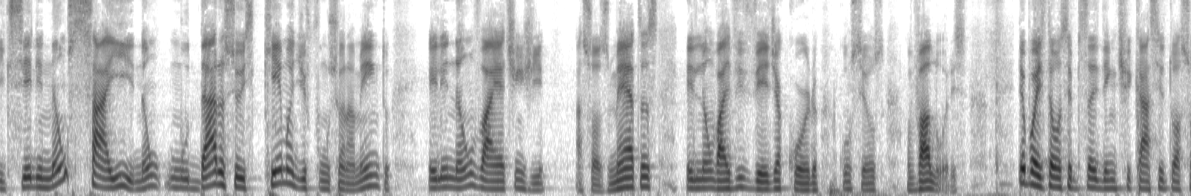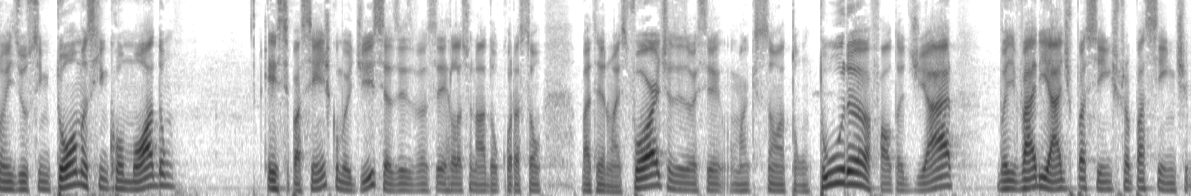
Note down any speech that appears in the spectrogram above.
E que se ele não sair, não mudar o seu esquema de funcionamento, ele não vai atingir as suas metas, ele não vai viver de acordo com seus valores. Depois, então, você precisa identificar as situações e os sintomas que incomodam esse paciente, como eu disse, às vezes vai ser relacionado ao coração batendo mais forte, às vezes vai ser uma questão a tontura, a falta de ar, vai variar de paciente para paciente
